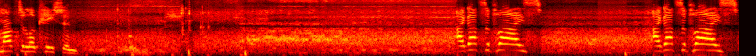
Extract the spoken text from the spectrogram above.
Marked a location. I got supplies. I got supplies.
